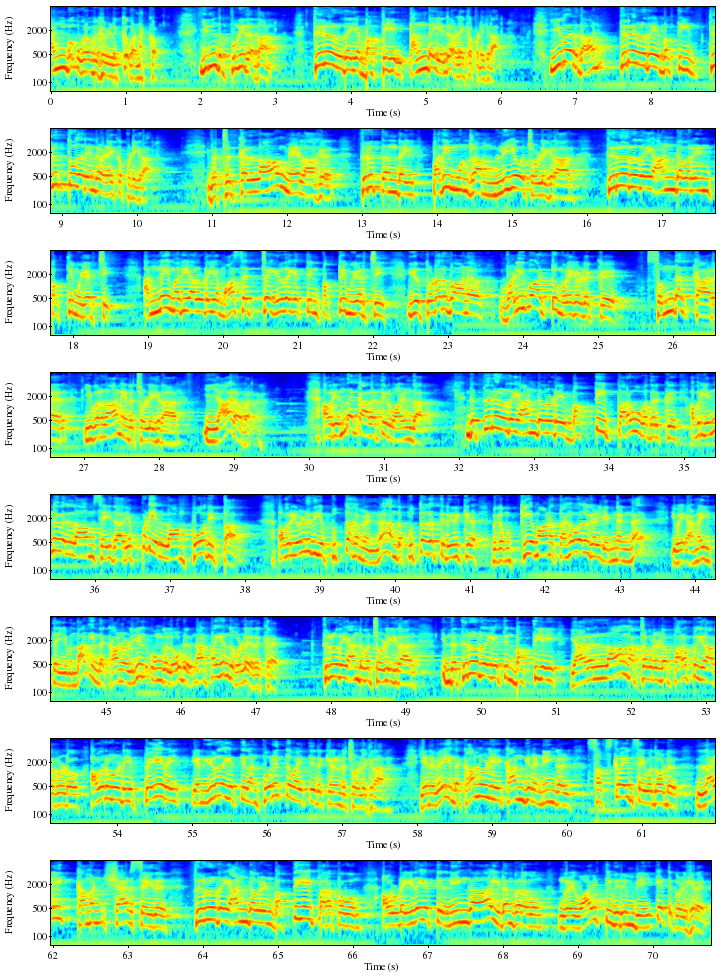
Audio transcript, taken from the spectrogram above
அன்பு உறவுகளுக்கு வணக்கம். இந்த புனிதர் தான் திருஹதய பக்தியின் தந்தை என்று அழைக்கப்படுகிறார். இவர்தான் திருஹதய பக்தியின் திருத்துதர் என்று அழைக்கப்படுகிறார். இவற்றுக்கெல்லாம் மேலாக திருத்தந்தை பதிமூன்றாம் லியோ சொல்லுகிறார் திருஹதய ஆண்டவரின் பக்தி முயற்சி அன்னை மரியாளுடைய மாசற்ற இருதயத்தின் பக்தி முயற்சி இது தொடர்பான வழிபாட்டு முறைகளுக்கு சொந்தக்காரர் இவர்தான் என்று சொல்லுகிறார். யார் அவர்? அவர் எந்த காலத்தில் வாழ்ந்தார்? இந்த திருஹதய ஆண்டவருடைய பக்தி பரவுவதற்கு அவர் என்னவெல்லாம் செய்தார்? எப்படியெல்லாம் போதித்தார்? அவர் எழுதிய புத்தகம் என்ன? அந்த புத்தகத்தில் இருக்கிற மிக முக்கியமான தகவல்கள் என்னென்ன? இவை அனைத்தையும் தான் இந்த காணொளியில் உங்களோடு நான் பகிர்ந்து கொள்ள இருக்கிறேன். திருஹதய ஆண்டவர் சொல்லுகிறார் இந்த திருஹதயத்தின் பக்தியை யாரெல்லாம் மற்றவரிடம் பரப்புகிறார்களோ அவர்களுடைய பெயரை என் இருதயத்தில் நான் பொறித்து வைத்திருக்கிறேன் என்று சொல்லுகிறார். எனவே இந்த காணொளியை காண்கிற நீங்கள் சப்ஸ்கிரைப் செய்வதோடு லைக் கமெண்ட் ஷேர் செய்து திருஹதய ஆண்டவரின் பக்தியை பரப்பவும் அவருடைய இதயத்தில் நீங்கா இடம்பெறவும் உங்களை வாழ்த்தி விரும்பி கேட்டுக்கொள்கிறேன்.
